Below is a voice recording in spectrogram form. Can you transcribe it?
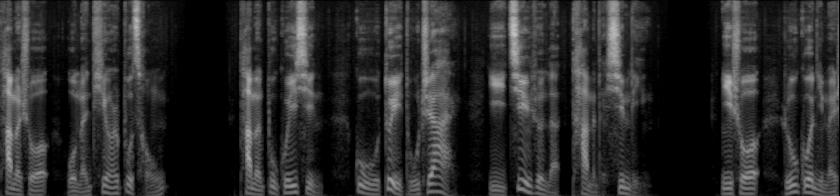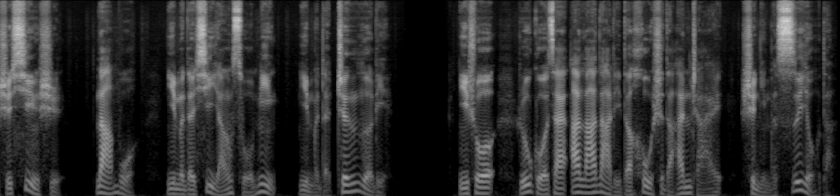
他们说：“我们听而不从。”他们不归信，故对读之爱已浸润了他们的心灵。你说：“如果你们是信士，那么你们的信仰所命，你们的真恶劣。”你说：“如果在安拉那里的后世的安宅是你们私有的，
